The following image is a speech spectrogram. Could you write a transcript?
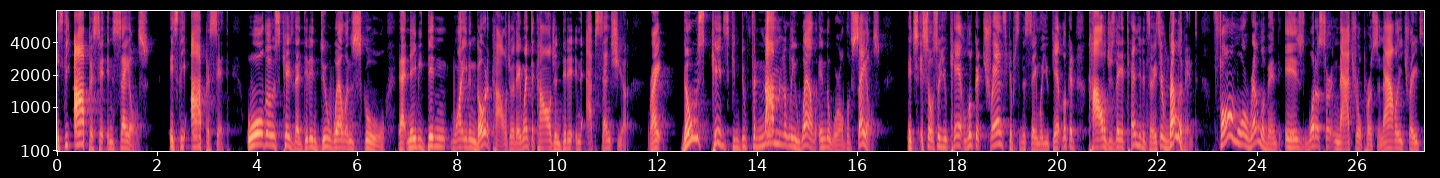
It's the opposite in sales. It's the opposite all those kids that didn't do well in school, that maybe didn't want to even go to college, or they went to college and did it in absentia, right? Those kids can do phenomenally well in the world of sales. It's so so you can't look at transcripts in the same way. You can't look at colleges they attended in some way. It's irrelevant. Far more relevant is what a certain natural personality traits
